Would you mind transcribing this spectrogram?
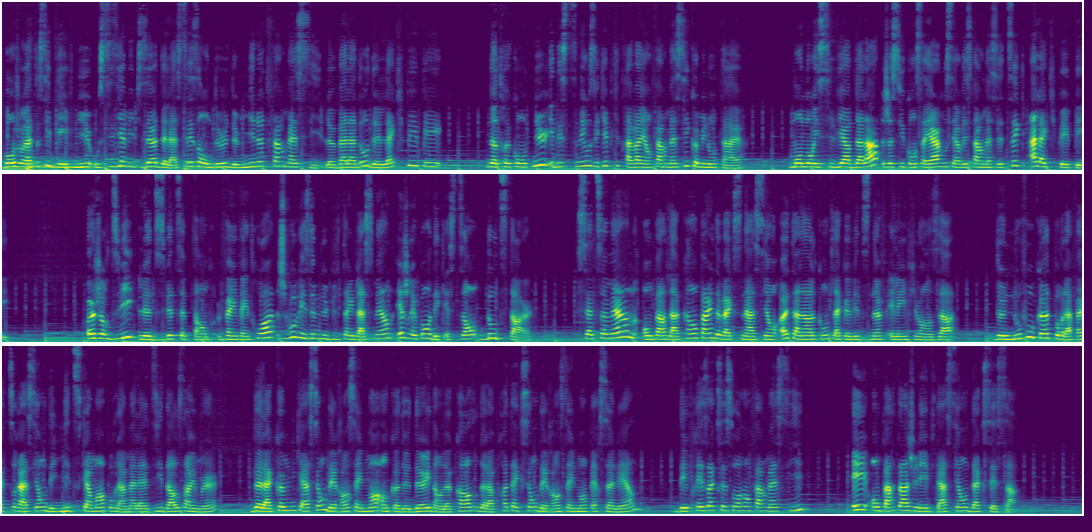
Bonjour à tous et bienvenue au sixième épisode de la saison 2 de Minute Pharmacie, le balado de l'AQPP. Notre contenu est destiné aux équipes qui travaillent en pharmacie communautaire. Mon nom est Sylvia Abdallah, je suis conseillère au service pharmaceutique à l'AQPP. Aujourd'hui, le 18 septembre 2023, je vous résume le bulletin de la semaine et je réponds à des questions d'auditeurs. Cette semaine, on parle de la campagne de vaccination automnale contre la COVID-19 et l'influenza, de nouveaux codes pour la facturation des médicaments pour la maladie d'Alzheimer, de la communication des renseignements en cas de deuil dans le cadre de la protection des renseignements personnels, des frais accessoires en pharmacie et on partage une invitation d'Accessa.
